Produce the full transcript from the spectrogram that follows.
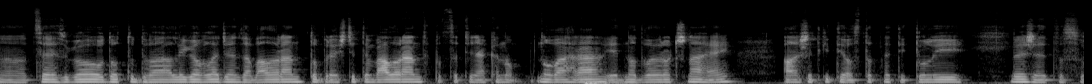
uh, CSGO, Dota 2, League of Legends a Valorant. Dobre, ešte ten Valorant, v podstate nejaká no, nová hra, jedno, dvojročná, hej ale všetky tie ostatné tituly, vieš, že to sú,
